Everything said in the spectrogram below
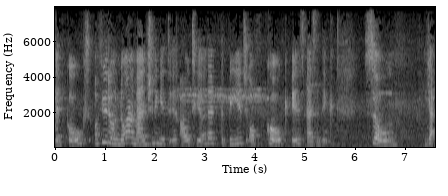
that cokes if you don't know I'm mentioning it out here that the pH of coke is acidic so yeah.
